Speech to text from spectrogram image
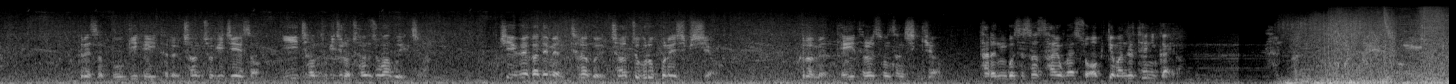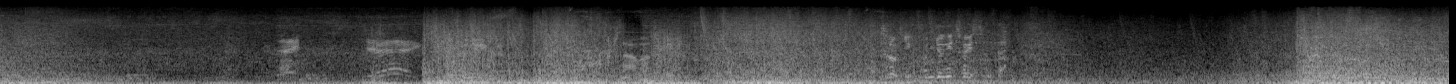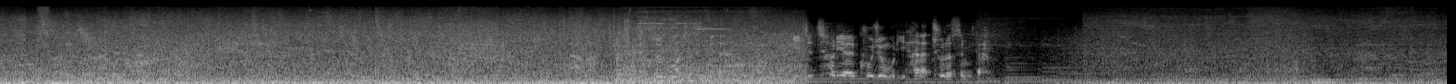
그래서 무기 데이터를 전초기지에서 이 전투기지로 전송하고 있죠. 기회가 되면 트럭을 저쪽으로 보내십시오. 그러면 데이터를 손상시켜 다른 곳에서 사용할 수 없게 만들 테니까요. 나만 함경에 처했습니다. 수고하셨습니다. 처리할 구조물이 하나 줄었습니다.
